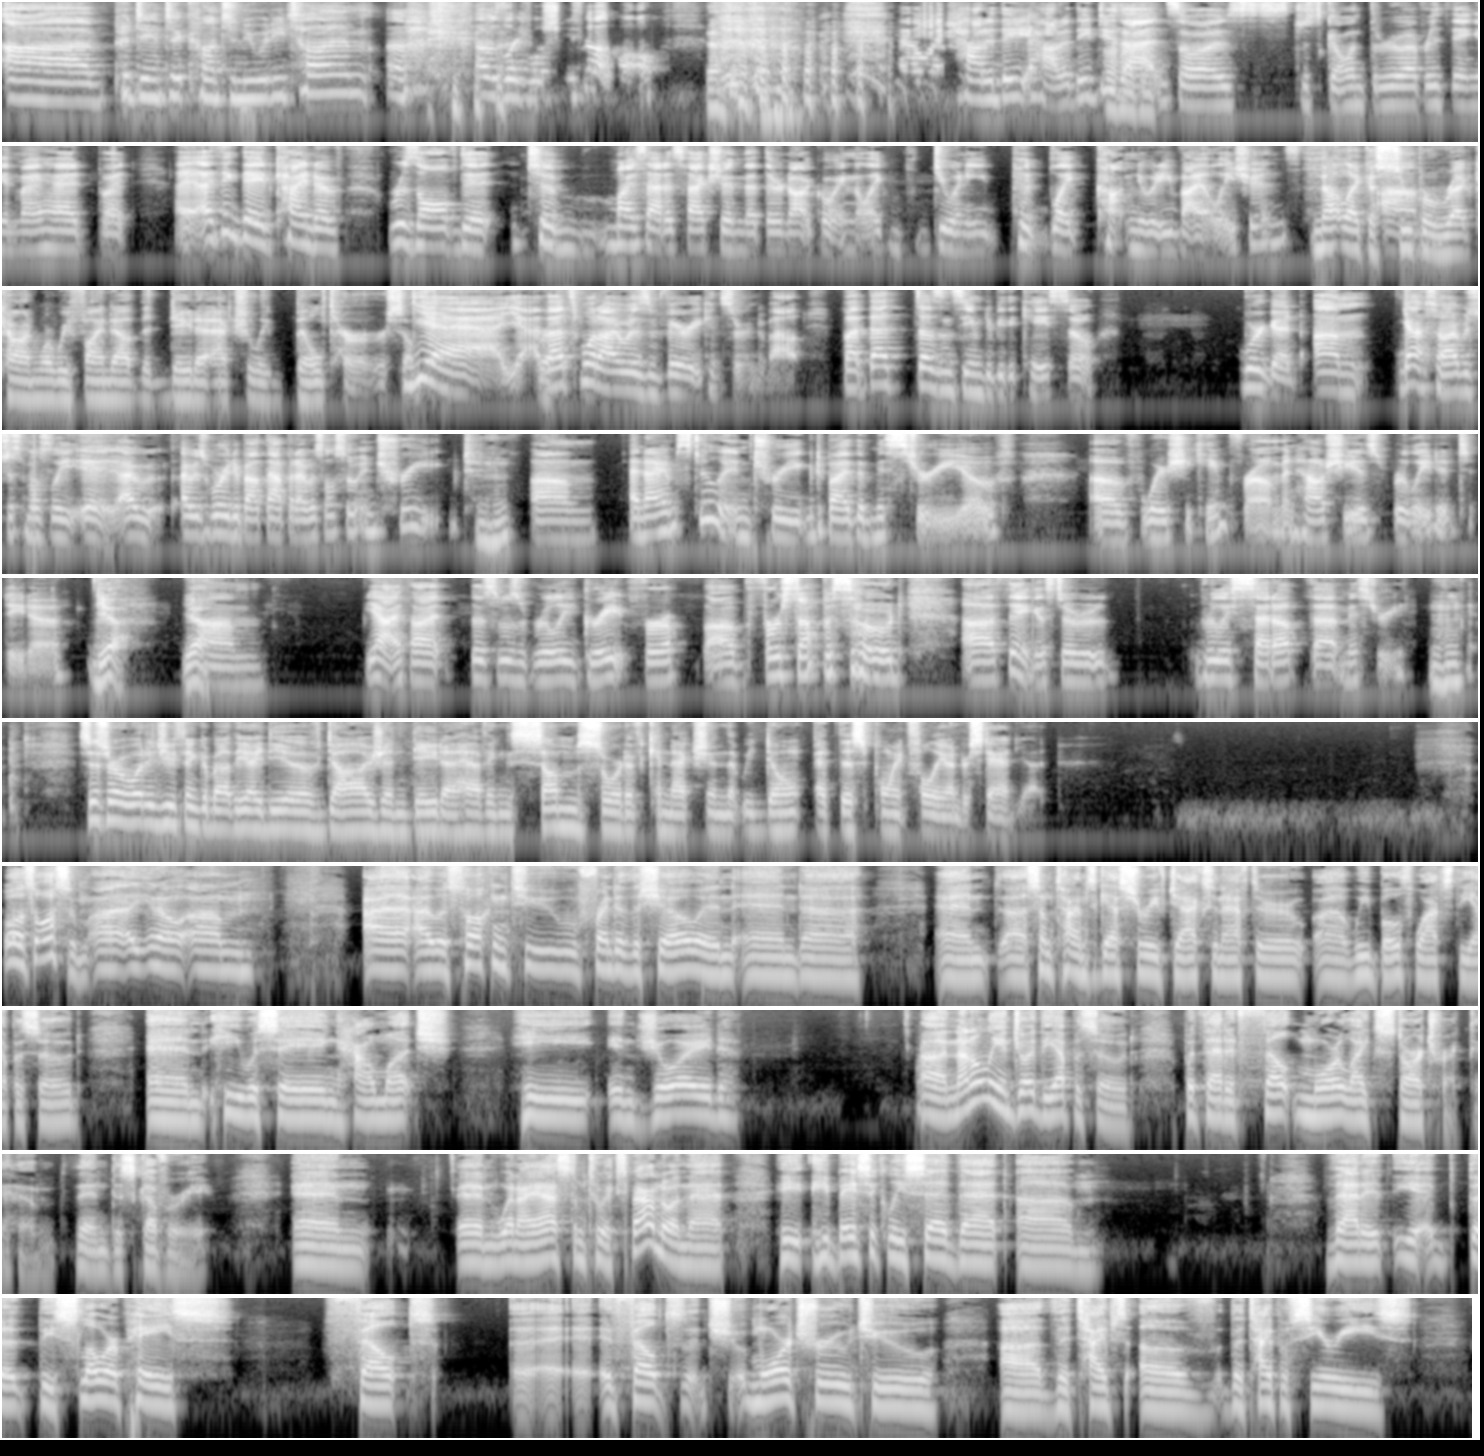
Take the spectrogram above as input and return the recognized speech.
Uh, pedantic continuity time. Uh, I was like, well, she's not Lal. like, how did they? How did they do uh-huh. that? And so I was just going through everything in my head, but I, I think they had kind of resolved it to my satisfaction that they're not going to like do any like continuity violations. Not like a super um, retcon where we find out that Data actually built her or something. Yeah, yeah, right. that's what I was very concerned about. But that doesn't seem to be the case, so we're good. Um yeah, so I was just mostly eh, I I was worried about that, but I was also intrigued. Mm-hmm. Um and I am still intrigued by the mystery of of where she came from and how she is related to Data. Yeah, yeah, um, yeah. I thought this was really great for a, a first episode uh, thing, is to really set up that mystery. Mm-hmm. Yeah. Cicero, what did you think about the idea of Dahj and Data having some sort of connection that we don't at this point fully understand yet? Well, it's awesome. Uh, you know, um, I, I was talking to friend of the show and and uh, and uh, sometimes guest Sharif Jackson after uh, we both watched the episode, and he was saying how much he enjoyed. Uh, not only enjoyed the episode, but that it felt more like Star Trek to him than Discovery, and and when I asked him to expound on that, he he basically said that um, that it the the slower pace felt uh, it felt tr- more true to uh, the types of the type of series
